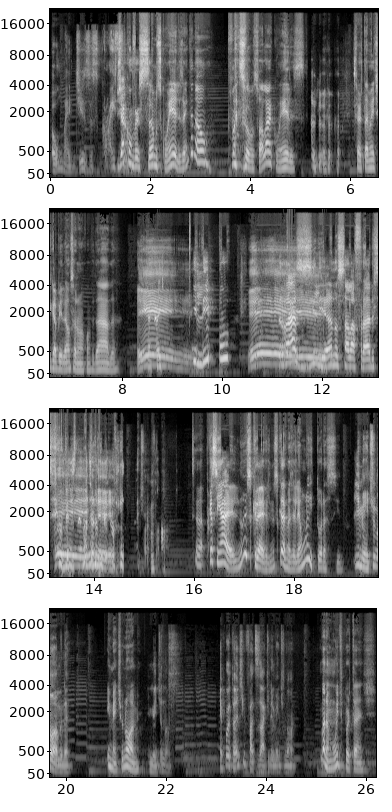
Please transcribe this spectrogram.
Oh my Jesus Christ. Já conversamos com eles? Ainda não. Mas vamos falar com eles. Certamente Gabilhão será uma convidada. Ei! Filipe! Brasiliano Salafrário! Foi mal. Será? Porque assim, ah, ele não escreve, ele não escreve, mas ele é um leitor assíduo. E mente o nome, né? E mente o nome. E mente o nome. É importante enfatizar que ele mente o nome. Mano, é muito importante.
